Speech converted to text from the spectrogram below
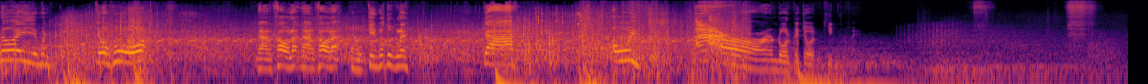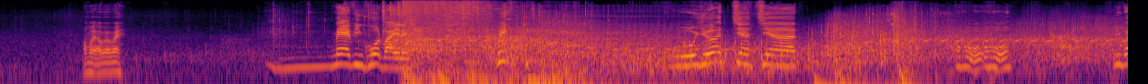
หน่อยมันโอ้โหงานเข้าละงานเข้าละโอ้โหเกมกระตุกเลยจ้าโอ้ยอ้าวโดนกระโจนกินเข้าไปเอาใหม่เอาใหม่เอาใหม่ แม่วิ่งโคตรไวเลย วิ่ง โอ้เยอะจัดจัดโอ้โห โอ้โห วิ่งไป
